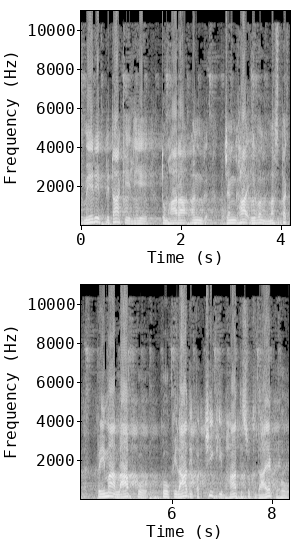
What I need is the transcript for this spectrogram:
मेरे पिता के लिए तुम्हारा अंग, जंघा एवं मस्तक प्रेमा लाभ को कोकिलादि पक्षी की भांति सुखदायक हो।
